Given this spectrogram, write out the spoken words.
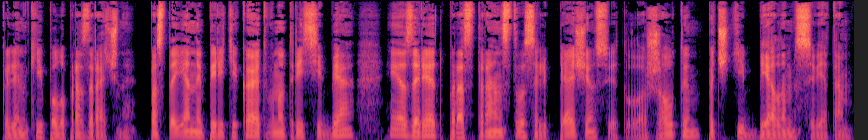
Коленки полупрозрачны, постоянно перетекают внутри себя и озаряют пространство слепящим светло-желтым, почти белым светом.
